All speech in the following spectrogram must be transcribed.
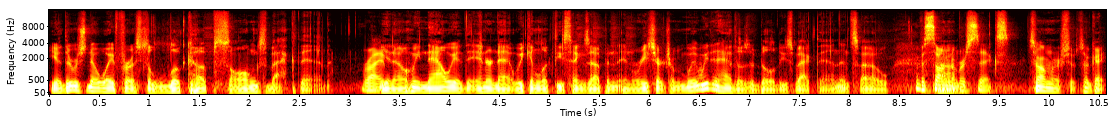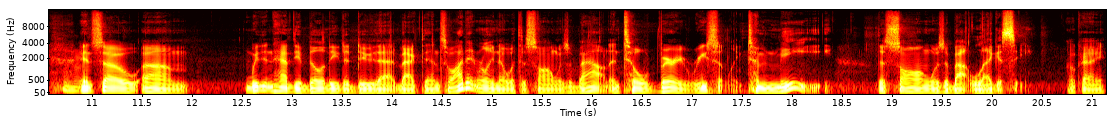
you know, there was no way for us to look up songs back then. Right. You know, I mean, now we have the internet. We can look these things up and, and research them. We, we didn't have those abilities back then, and so It was song Um, number six. Song number six. okay. And so um, we didn't have the ability to do that back then. So I didn't really know what the song was about until very recently. To me, the song was about legacy, okay?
